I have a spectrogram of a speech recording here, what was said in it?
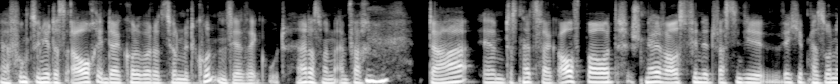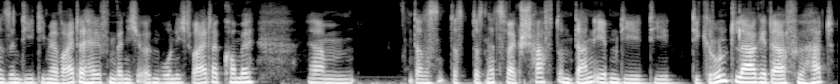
äh, funktioniert das auch in der Kollaboration mit Kunden sehr, sehr gut. Ja, dass man einfach mhm da ähm, das Netzwerk aufbaut, schnell rausfindet, was sind die, welche Personen sind die, die mir weiterhelfen, wenn ich irgendwo nicht weiterkomme, ähm, dass das, das Netzwerk schafft und dann eben die, die, die Grundlage dafür hat,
